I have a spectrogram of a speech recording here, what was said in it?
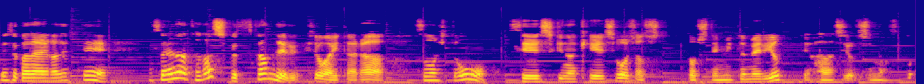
そういう課題が出て、それが正しく掴んでる人がいたら、その人を正式な継承者として認めるよっていう話をしますと。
